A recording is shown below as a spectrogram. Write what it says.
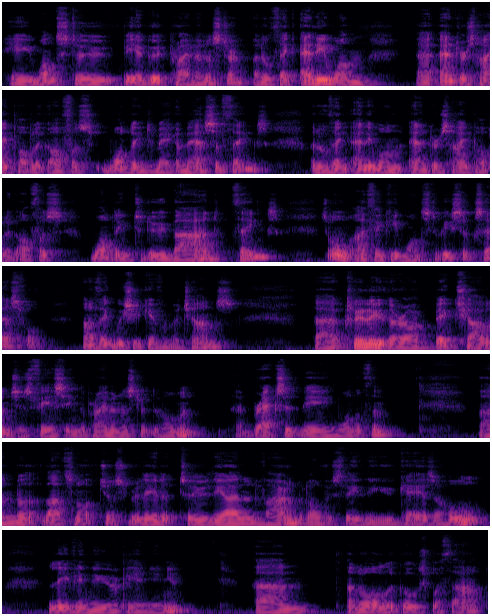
He wants to be a good prime minister. I don't think anyone uh, enters high public office wanting to make a mess of things. I don't think anyone enters high public office wanting to do bad things. So I think he wants to be successful. I think we should give him a chance. Uh, clearly, there are big challenges facing the Prime Minister at the moment, uh, Brexit being one of them. And that's not just related to the island of Ireland, but obviously the UK as a whole, leaving the European Union, um, and all that goes with that.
